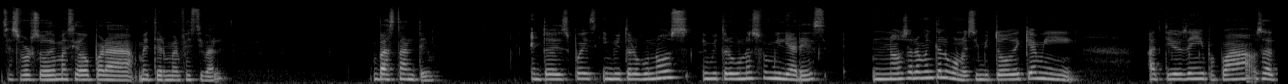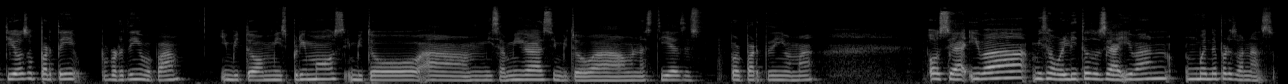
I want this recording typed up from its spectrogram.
se esforzó demasiado para meterme al festival. Bastante. Entonces, pues invitó a algunos, invitó a algunos familiares, no solamente algunos, invitó de que a mi a tíos de mi papá, o sea, tíos por parte, por parte de mi papá, invitó a mis primos, invitó a mis amigas, invitó a unas tías por parte de mi mamá. O sea, iba mis abuelitos, o sea, iban un buen de personas,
